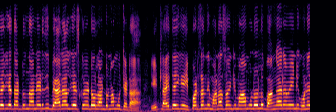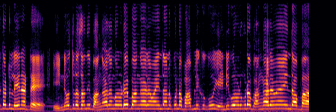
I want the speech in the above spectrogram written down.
పెరిగేటట్టుందా అనేది బేరాలు చేసుకునేటోళ్ళు అంటున్నాం ముచ్చట. ఇట్లయితే ఇక ఇప్పటి సంది మన సొంటి మామూలు వాళ్ళు బంగారం ఏంటి కొనేటట్టు లేనట్టే. ఇన్నొత్తుల సంది బంగారం కొనుడే బంగారం అయింది అనుకున్న పబ్లిక్కు ఎండి కొనుడు కూడా బంగారమే అయిందబ్బా.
